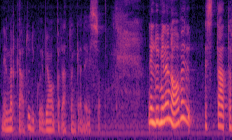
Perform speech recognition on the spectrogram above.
nel mercato di cui abbiamo parlato anche adesso. Nel 2009 è stata,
